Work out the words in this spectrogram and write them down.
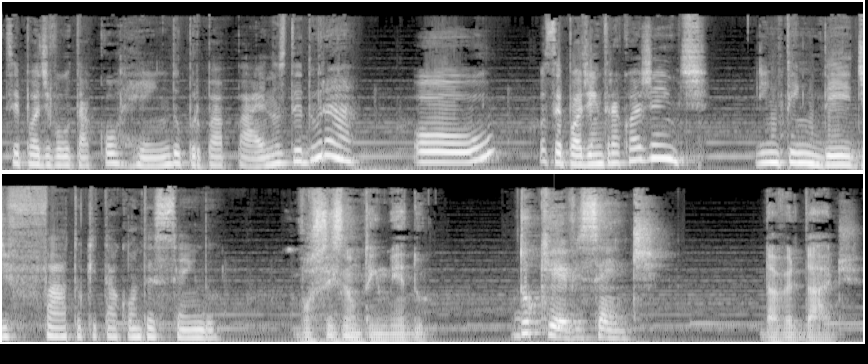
Você pode voltar correndo pro papai nos dedurar. Ou você pode entrar com a gente e entender de fato o que está acontecendo. Vocês não têm medo? Do que, Vicente? Da verdade.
